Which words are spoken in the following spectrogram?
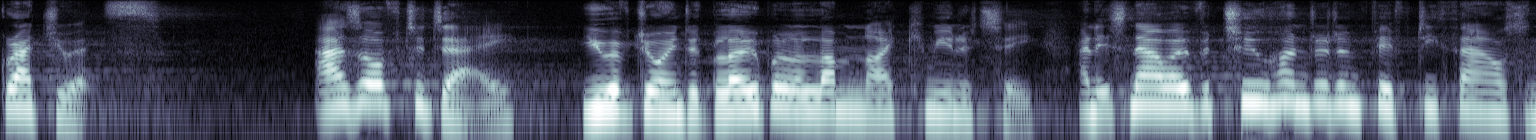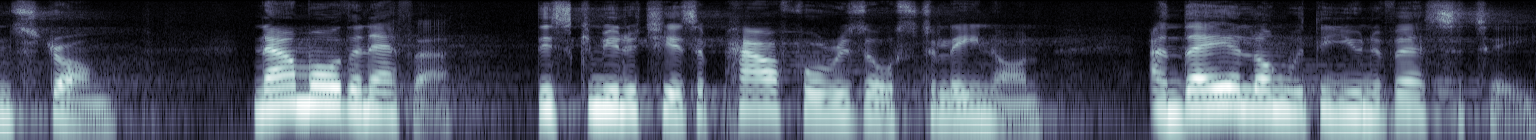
Graduates, as of today, you have joined a global alumni community, and it's now over 250,000 strong. Now more than ever, this community is a powerful resource to lean on, and they, along with the university,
